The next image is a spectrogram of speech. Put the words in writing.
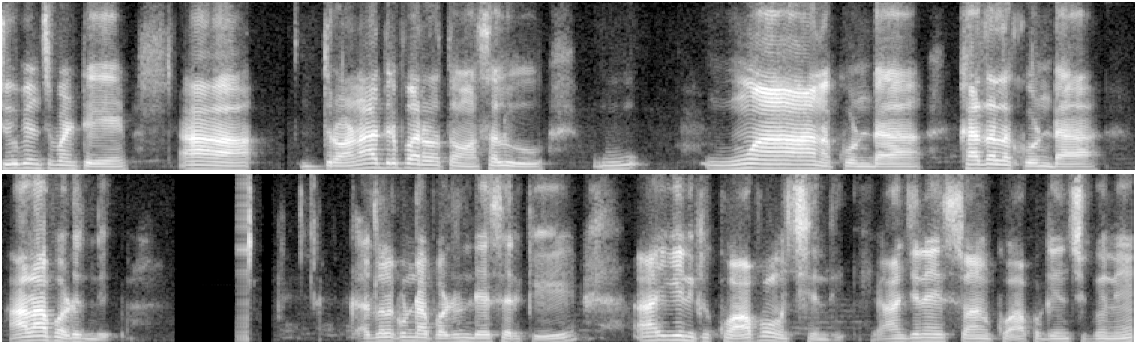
చూపించమంటే ఆ ద్రోణాద్రి పర్వతం అసలు ఊ- ఊ అనకుండా కదలకుండా అలా పడింది. కదలకుండా పడుండేసరికి ఈయనకి కోపం వచ్చింది. ఆంజనేయ స్వామి కోపగించుకుని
